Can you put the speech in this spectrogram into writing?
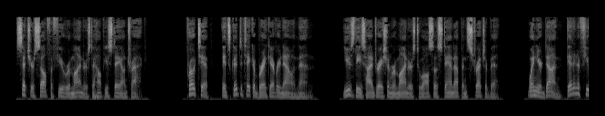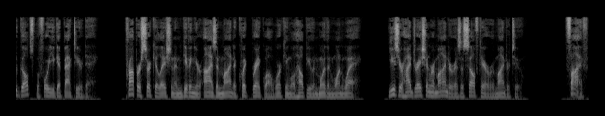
Set yourself a few reminders to help you stay on track. Pro tip it's good to take a break every now and then. Use these hydration reminders to also stand up and stretch a bit. When you're done, get in a few gulps before you get back to your day. Proper circulation and giving your eyes and mind a quick break while working will help you in more than one way. Use your hydration reminder as a self care reminder too. 5.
